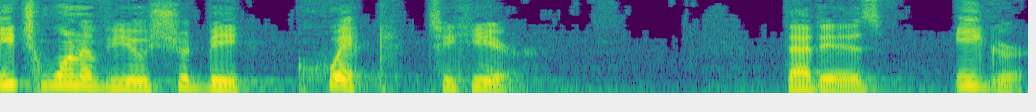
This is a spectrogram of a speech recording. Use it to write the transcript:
each one of you should be quick to hear. That is, eager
